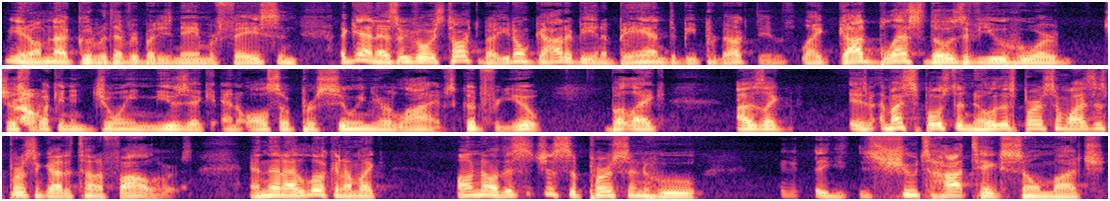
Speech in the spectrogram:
you know I'm not good with everybody's name or face. And again as we've always talked about you don't got to be in a band to be productive. Like God bless those of you who are just No. fucking enjoying music and also pursuing your lives good for you but like I was like is, am I supposed to know this person why has this person got a ton of followers and then I look and I'm like oh no this is just a person who uh, shoots hot takes so much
